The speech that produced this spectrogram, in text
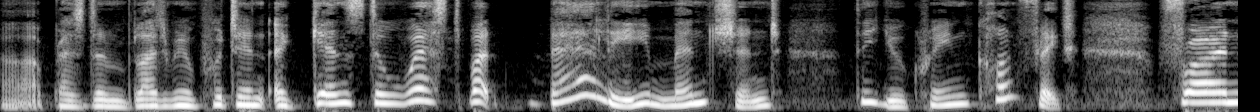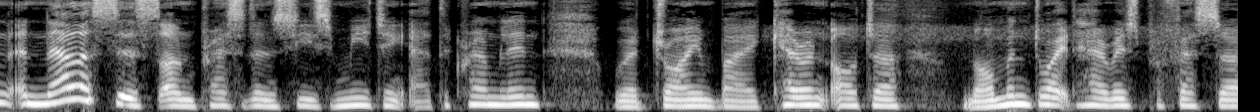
uh, President Vladimir Putin against the West, but barely mentioned the Ukraine conflict. For an analysis on President Xi's meeting at the Kremlin, we're joined by Karen Alter, Norman Dwight Harris Professor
